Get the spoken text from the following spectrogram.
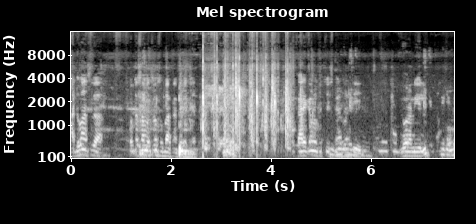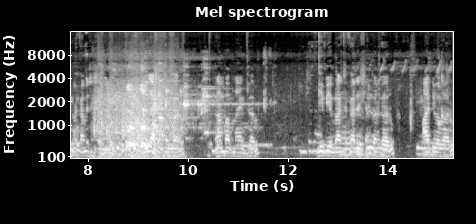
వాళ్ళకు కొత్త సంవత్సరం శుభాకాంక్షలు చేస్తాను వచ్చేసినటువంటి గౌరవనీయులు మన కమిషన్ సభ్యులు జిల్లా శంకర్ గారు రాంబాబు నాయక్ గారు డిపిఎఫ్ రాష్ట్ర కార్యదర్శి శంకర్ గారు ఆర్డీఓ గారు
